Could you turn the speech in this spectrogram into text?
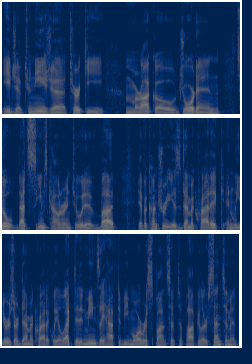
Egypt, Tunisia, Turkey, Morocco, Jordan. So that seems counterintuitive. But if a country is democratic and leaders are democratically elected, it means they have to be more responsive to popular sentiment.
